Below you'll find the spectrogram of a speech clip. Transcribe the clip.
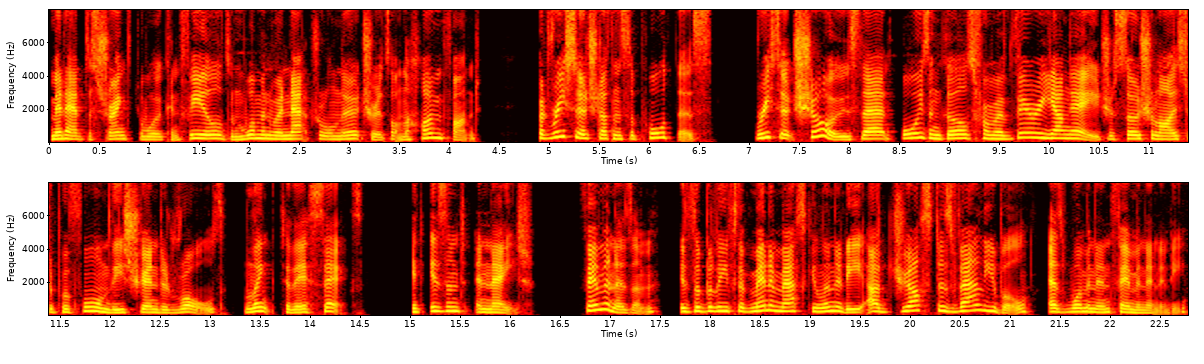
Men had the strength to work in fields, and women were natural nurturers on the home front. But research doesn't support this. Research shows that boys and girls from a very young age are socialized to perform these gendered roles linked to their sex. It isn't innate. Feminism is the belief that men and masculinity are just as valuable as women and femininity,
